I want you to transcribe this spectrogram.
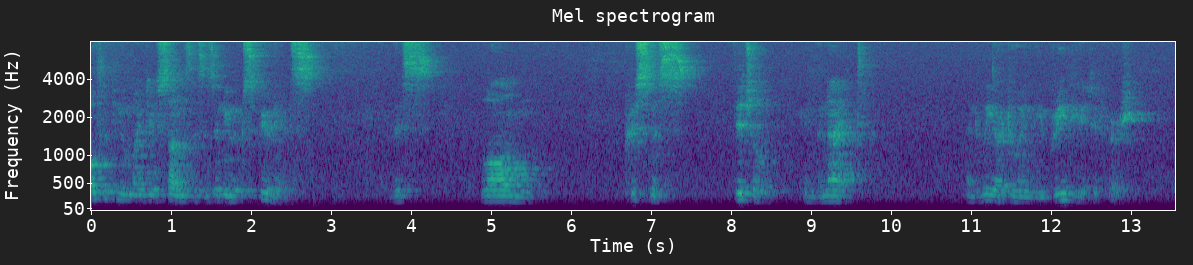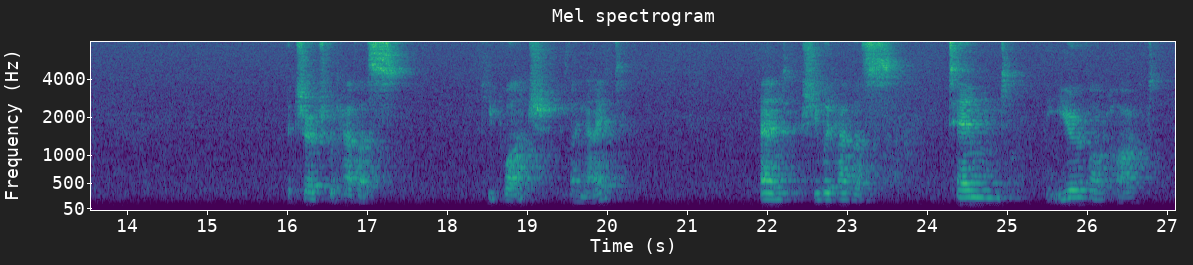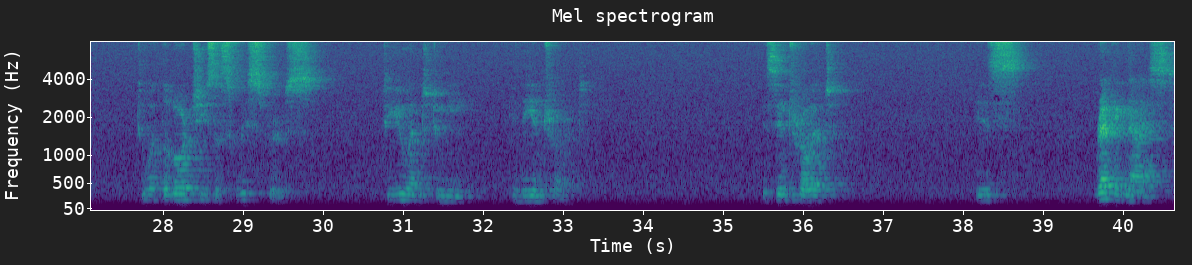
both of you, my dear sons, this is a new experience. This long Christmas vigil in the night. And we are doing the abbreviated version. The church would have us keep watch by night, and she would have us tend the ear of our heart to what the Lord Jesus whispers to you and to me in the introit. This introit is recognized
